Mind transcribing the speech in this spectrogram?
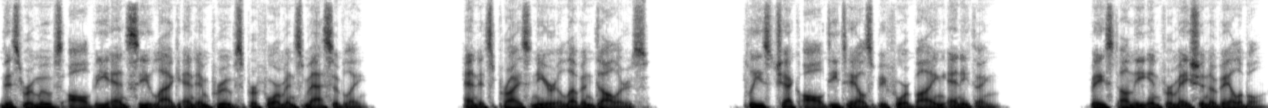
This removes all VNC lag and improves performance massively. And its price near $11. Please check all details before buying anything. Based on the information available.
